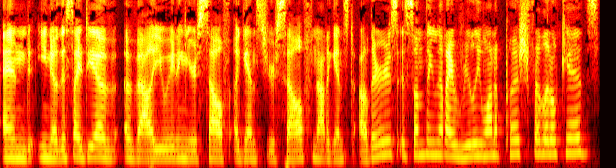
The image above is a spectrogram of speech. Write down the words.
And, you know, this idea of evaluating yourself against yourself, not against others, is something that I really want to push for little kids.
